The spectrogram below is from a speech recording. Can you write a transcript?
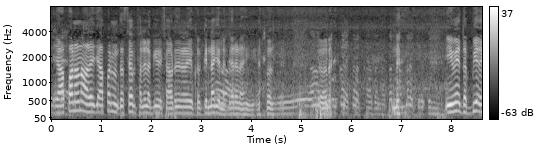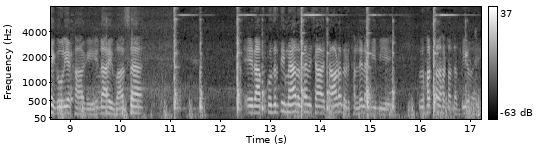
ਇਹ ਆਪਾਂ ਨਾ ਨਾਲੇ ਜੇ ਆਪਾਂ ਨੂੰ ਦੱਸਿਆ ਵੀ ਥੱਲੇ ਲੱਗੇ ਸ਼ਾਟ ਦੇ ਨਾਲ ਇਹ ਕਿੰਨਾ ਜਿਹਾ ਲੱਗਾ ਰਹਿਣਾ ਸੀ। ਇਵੇਂ ਦੱਬੀ ਦੇ ਗੋਲੀਆਂ ਖਾ ਗਈ ਨਾ ਹੀ ਬਸ ਆ। ਇਹ ਰੱਬ ਕੁਦਰਤੀ ਮੈਂ ਦੱਸਿਆ ਵੀ ਛਾੜ ਤੁਹਾਡੇ ਥੱਲੇ ਲੱਗੀ ਪਈ ਏ। ਹੱਟਾ ਹੱਟਾ ਦੱਬੀ ਹੋਣਾ ਸੀ।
